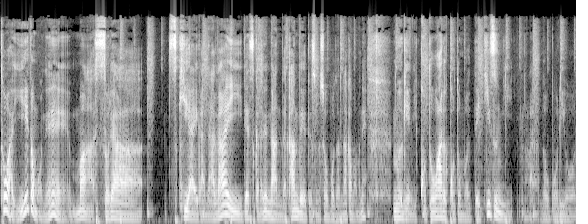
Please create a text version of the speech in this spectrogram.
とはいえどもね、まあ、そりゃ、付き合いが長いですからね、なんだかんだ言ってその消防団仲間もね、無限に断ることもできずに、まあ、上りを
